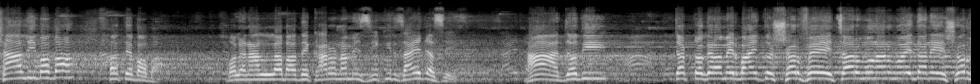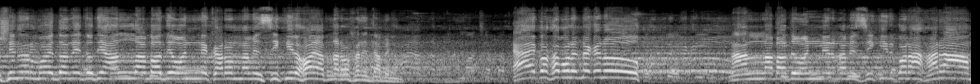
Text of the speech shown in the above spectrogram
শালি বাবা, ফতে বাবা। বলেন, আল্লাহ বাদে কারণ আমি জিকির জায়েজ আছে। হ্যাঁ যদি চট্টগ্রামের বাইতো শরফে, চারমোনার ময়দানে, সরসিনার ময়দানে যদি আল্লাহ বাদে অন্য কারণ নামে জিকির হয়, আপনার ওখানে যাবেন এই কথা বলেন না কেন? না, আল্লাহ বাদে অন্যের নামে জিকির করা হারাম।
